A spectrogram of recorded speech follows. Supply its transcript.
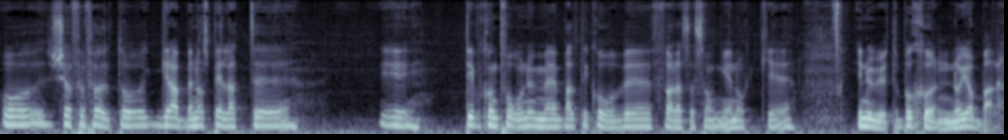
och kör för fullt och grabben har spelat eh, i division 2 nu med Baltikov eh, förra säsongen och eh, är nu ute på sjön och jobbar.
